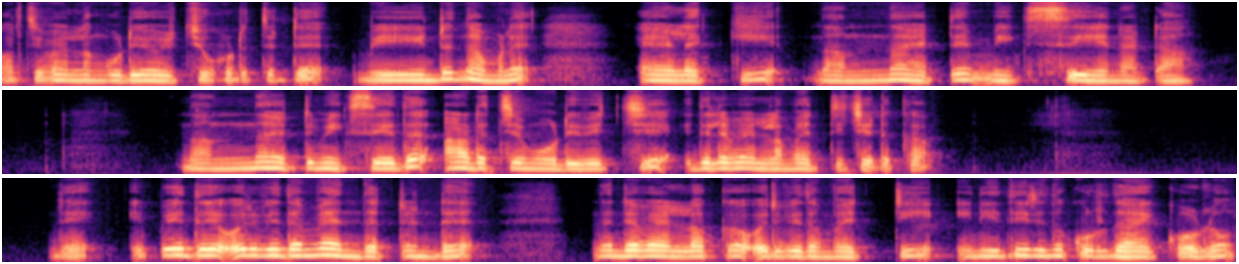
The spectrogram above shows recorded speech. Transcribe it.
കുറച്ച് വെള്ളം കൂടി ഒഴിച്ചു കൊടുത്തിട്ട് വീണ്ടും നമ്മൾ ഇളക്കി നന്നായിട്ട് മിക്സ് ചെയ്യണം കേട്ടോ നന്നായിട്ട് മിക്സ് ചെയ്ത് അടച്ച് മൂടി വെച്ച് ഇതിൽ വെള്ളം വറ്റിച്ചെടുക്കാം. ഇതേ ഇപ്പോൾ ഇത് ഒരുവിധം വെന്തിട്ടുണ്ട്. ഇതിന്റെ വെള്ളമൊക്കെ ഒരുവിധം വറ്റി. ഇനി ഇതിരുന്ന് കുറുതായിക്കോളും.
